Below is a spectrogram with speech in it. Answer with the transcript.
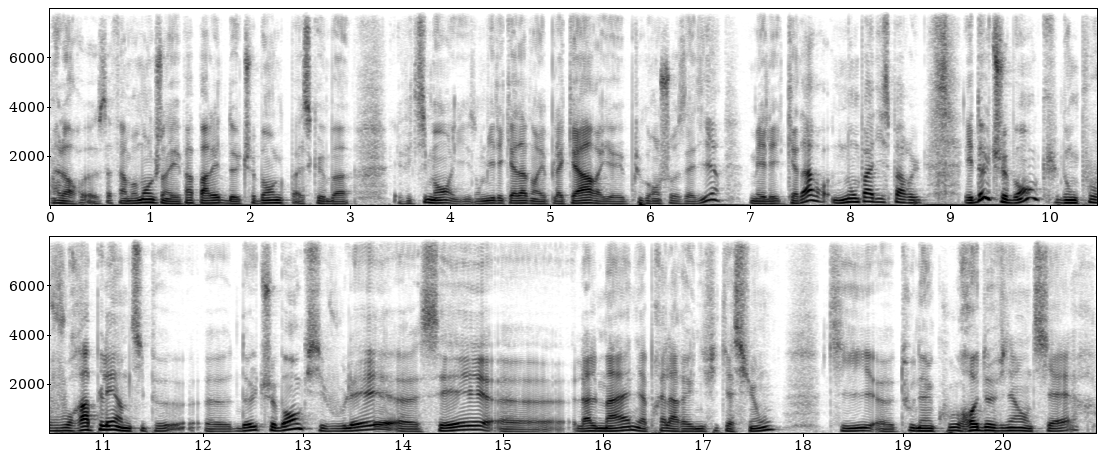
Alors, euh, ça fait un moment que je n'en avais pas parlé de Deutsche Bank parce que, bah, effectivement, ils ont mis les cadavres dans les placards et il n'y avait plus grand-chose à dire, mais les cadavres n'ont pas disparu. Et Deutsche Bank, donc pour vous rappeler un petit peu, euh, Deutsche Bank, si vous voulez, euh, c'est l'Allemagne après la réunification qui, tout d'un coup, redevient entière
